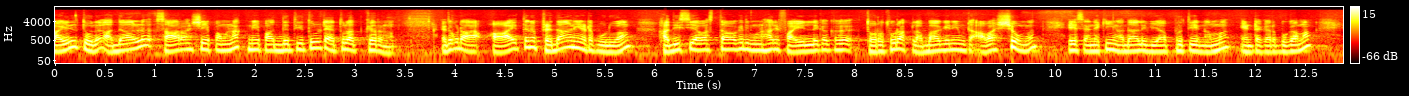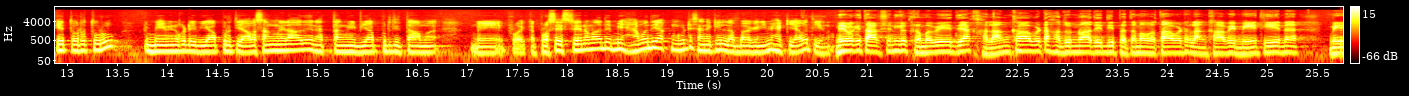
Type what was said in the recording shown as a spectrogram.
ෆයිල් තුළ අදාළ සාරංශය පමණක් මේ පද්ධතිය තුළට ඇතුළත් කරන. එතකොට ආයතන ප්‍රධානයට පුළුවන් හදිසි අවස්ථාවකද මොහරි ෆයිල් එක තොරතුරක් ලබා ගැනීමට අවශ්‍ය වුණොත් ඒ සැනකින් අදාළ ව්‍යාපෘතිය නම එන්ට කරපු ගම ඒ තොරතුරු මේ වෙනකොට ව්‍යාපෘති අවසං වෙලාද? නැත්තන් මේ ව්‍යාපෘතිතාම මේ ප්‍රෝක ප්‍රසෙස් වෙනවාද? මේ හැම දෙයක්මට සැනකින් ලබා ගැනීම හැකියාව තියෙන මේ වගේ තාක්ෂණික ක්‍රමවේදයක් ලංකාවට හඳුන්වා දෙදී ප්‍රථම වතාවට ලංකාවේ මේ තියෙන මේ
